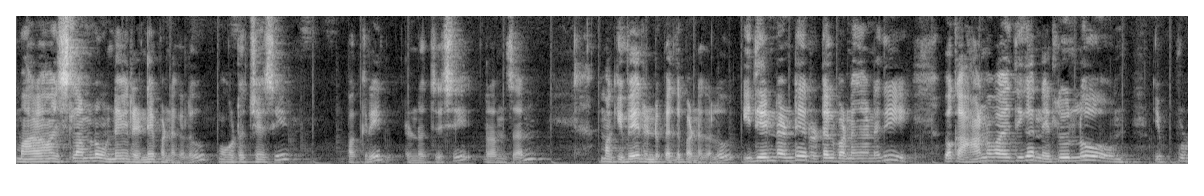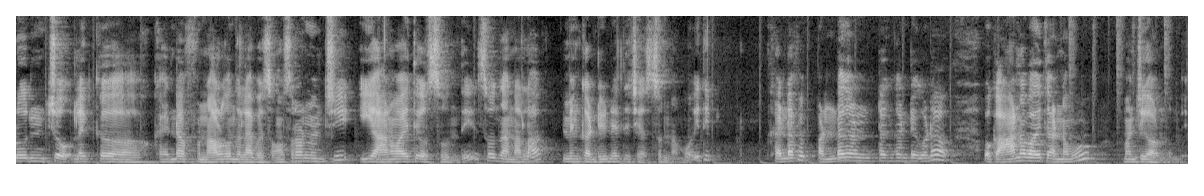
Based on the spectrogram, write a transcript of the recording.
మా ఇస్లాంలో ఉండే రెండే పండుగలు. ఒకటి వచ్చేసి బక్రీద్ రెండు వచ్చేసి రంజాన్. మాకు ఇవే రెండు పెద్ద పండుగలు. ఇదేంటంటే రొట్టెల పండుగ అనేది ఒక ఆనవాయితీగా నెల్లూరులో ఎప్పుడు నుంచో లైక్ కైండ్ ఆఫ్ నాలుగు వందల యాభై సంవత్సరాల నుంచి ఈ ఆనవాయితీ వస్తుంది. సో దాని అలా మేము కంటిన్యూ అయితే చేస్తున్నాము. ఇది కైండ్ ఆఫ్ పండగ అంటాం కంటే కూడా ఒక ఆనవాయితీ అన్నము మంచిగా ఉంటుంది.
